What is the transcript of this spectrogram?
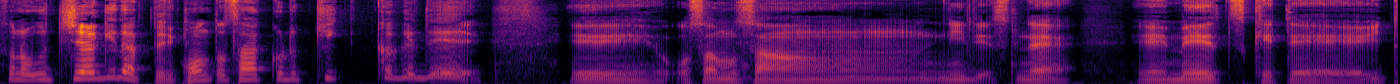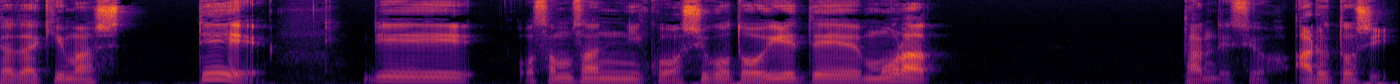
その打ち上げだったりコントサークルきっかけで、えー、おさむさんにですね、えー、目つけていただきまして、で、おさむさんにこう仕事を入れてもらったんですよ。ある年。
